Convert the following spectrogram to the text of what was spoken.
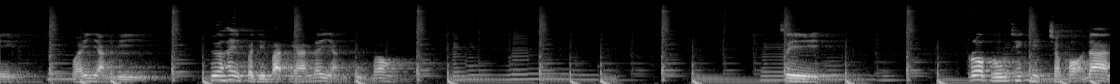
ง ไว้อย่างดี เพื่อให้ปฏิบัติงานได้อย่างถูกต้อง 4. รอบรู้เทคนิคเฉพาะด้าน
